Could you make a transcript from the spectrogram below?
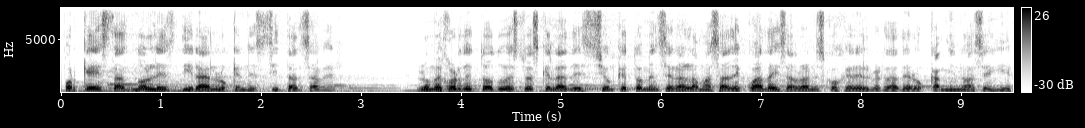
porque éstas no les dirán lo que necesitan saber. Lo mejor de todo esto es que la decisión que tomen será la más adecuada y sabrán escoger el verdadero camino a seguir.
